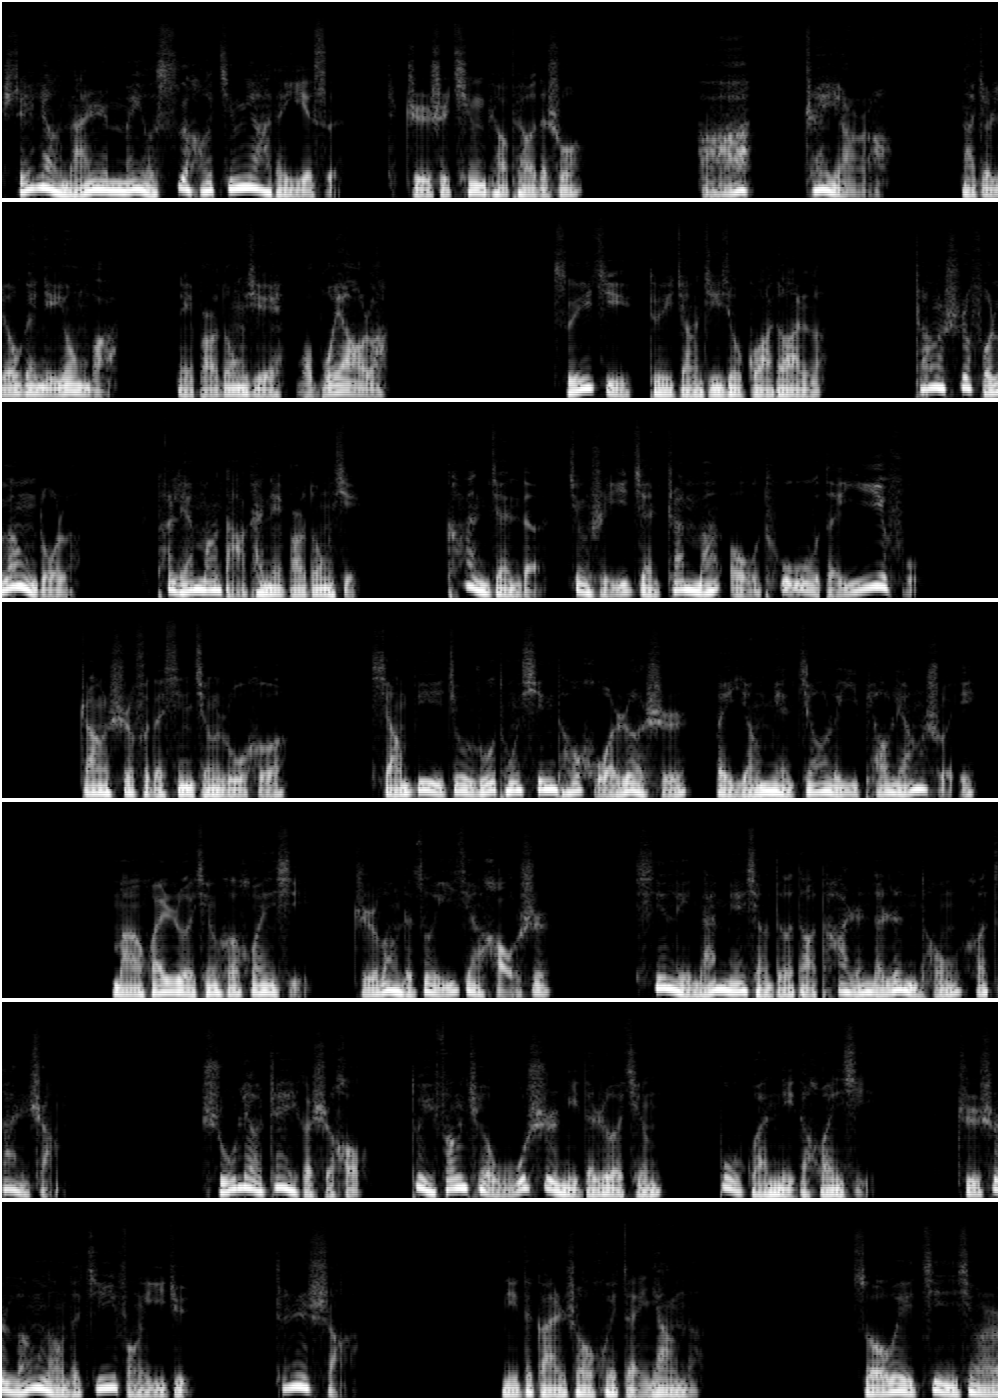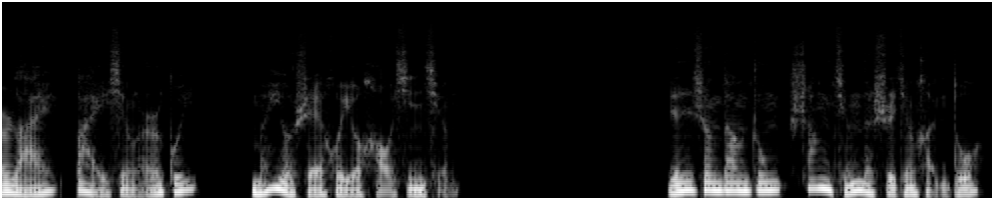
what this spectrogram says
谁料男人没有丝毫惊讶的意思，只是轻飘飘地说：“啊，这样啊，那就留给你用吧。那包东西我不要了。”随即对讲机就挂断了。张师傅愣住了，他连忙打开那包东西，看见的竟是一件沾满呕吐物的衣服。张师傅的心情如何？想必就如同心头火热时被迎面浇了一瓢凉水，满怀热情和欢喜，指望着做一件好事，心里难免想得到他人的认同和赞赏。孰料这个时候，对方却无视你的热情，不管你的欢喜，只是冷冷的讥讽一句：“真傻。”你的感受会怎样呢？所谓尽兴而来，败兴而归。没有谁会有好心情。人生当中伤情的事情很多，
